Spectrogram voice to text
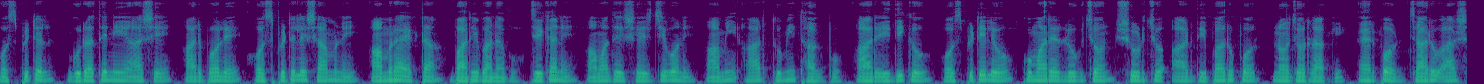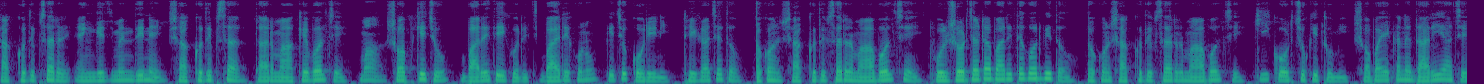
হসপিটাল ঘুরাতে নিয়ে আসে আর বলে, হসপিটালের সামনে আমরা একটা বাড়ি বানাবো, যেখানে আমাদের শেষ জীবনে আমি আর তুমি থাকব। আর এইদিকেও হসপিটালেও কুমারের লোকজন সূর্য আর দীপার উপর নজর রাখে। এরপর চারু আর সাক্ষ্যদীপ স্যারের এঙ্গেজমেন্ট দিনে সাক্ষ্যদীপ স্যার তার মাকে বলছে, মা, সবকিছু বাড়িতেই করেছি, বাইরে কোনো কিছু করিনি, ঠিক আছে তো? তখন সাক্ষ্যদীপ স্যারের মা বলছে ফুলসজ্জাটা বাড়িতে করবি তো? তখন সাক্ষ্যদীপ স্যারের মা বলছে, কি করছ কি তুমি? সবাই এখানে দাঁড়িয়ে আছে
